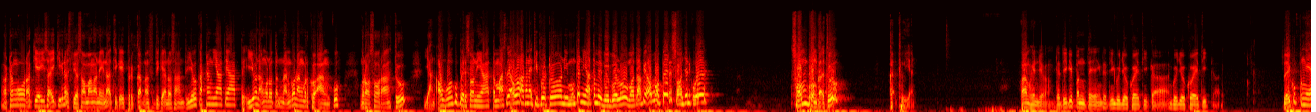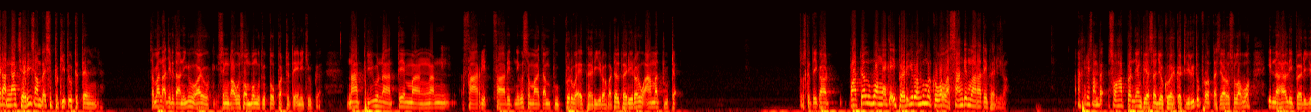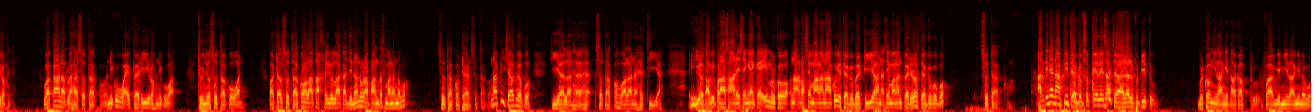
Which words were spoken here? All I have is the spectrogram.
kadang ora kiai saiki nek biasa mangan enak dikai berkat langsung dikai anu santri. Yo kadang niate apik. Yo nak ngono tenan kok nang mergo angkuh ngerasa ora do yan Allah ku pirsa niatem asli Allah ora kena dibodoni. Mungkin niatem ya bebolo tapi Allah pirsa jen kowe sombong gak do gak doyan. Paham kan yo jadi ini penting. Jadi gue jago etika gue jago etika. Lah iku pangeran ngajari sampai sebegitu detailnya. Sama tak cerita nih ayo sing tahu sombong kudu tobat detik ini juga Nabi nate mangan sarit. Sarit niku semacam bubur wae bariroh. Padahal bariroh amat budak. Terus ketika padahal uang ngekei bariroh itu mergo saking melarate bariroh. Akhirnya sampai sahabat yang biasa jago harga diri itu protes ya Rasulullah, inna hali bariroh. Wa kanat sodako. Niku wae bariroh niku wa donya sodakoan. Padahal sodako la takhilul laka jinan ora pantes mangan apa? Sodako dar sodako. Nabi jawab apa? Hiyalah sodako walana hadiah. Iya tapi perasaannya sing ngekei mergo nak roh sing aku ya dianggap hadiah, nak sing mangan bari roh dianggap apa? Sodako. Artinya Nabi dianggap sepele saja halal begitu. Mergo ngilangi takabur. Paham ya ngilangi apa?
